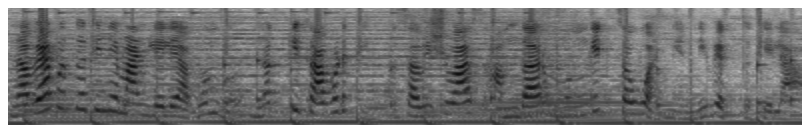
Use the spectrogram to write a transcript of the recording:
नव्या पद्धतीने मांडलेले अभंग नक्कीच आवडतील असा विश्वास आमदार मंगेश चव्हाण यांनी व्यक्त केला.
